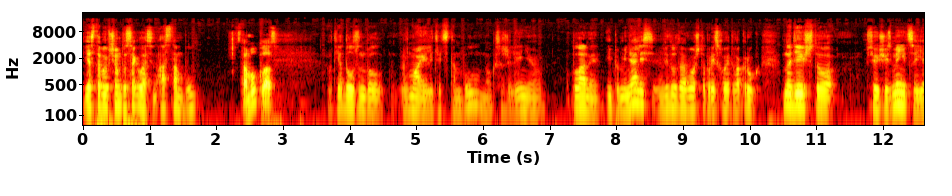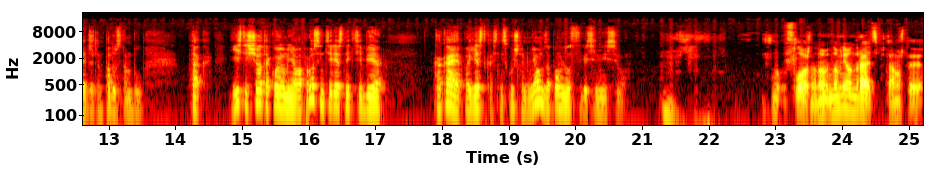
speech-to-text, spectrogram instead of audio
я с тобой в чем-то согласен. А Стамбул? Стамбул класс. Вот я должен был в мае лететь в Стамбул, но, к сожалению, планы и поменялись ввиду того, что происходит вокруг. Надеюсь, что все еще изменится, и я обязательно попаду в Стамбул. Так, есть еще такой у меня вопрос интересный к тебе. Какая поездка с нескучным днем запомнилась тебе сильнее всего? Ну, сложно, но, но мне он нравится, потому что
